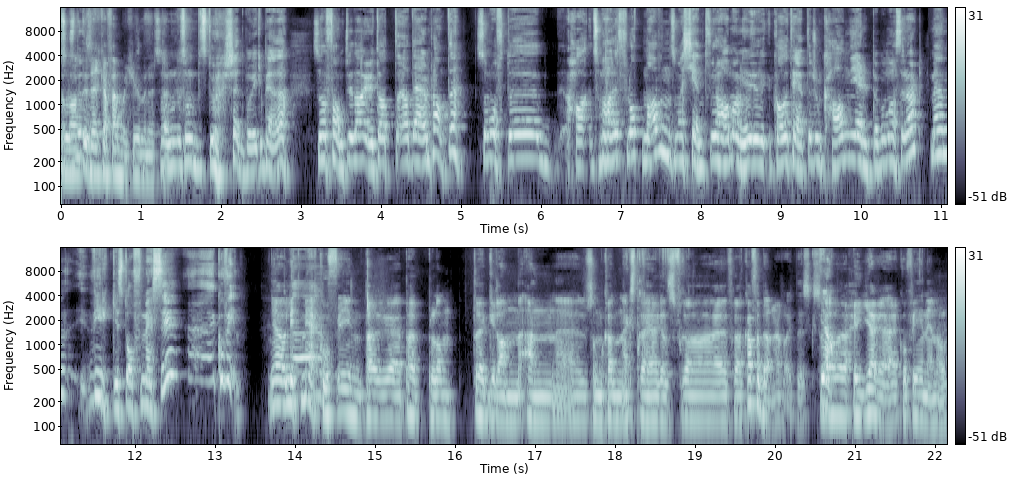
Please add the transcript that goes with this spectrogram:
så, varte som, ca. 25 minutter. som, som skjedde på Wikipedia, så fant vi da ut at, at det er en plante som ofte ha, som har et flott navn, som er kjent for å ha mange kvaliteter som kan hjelpe på masse rart, men virkestoffmessig eh, koffein. Ja, og litt mer koffein per, per plantegram enn eh, som kan ekstraheres fra, fra kaffebønner, faktisk. Så Ja. høyere koffeininnhold.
